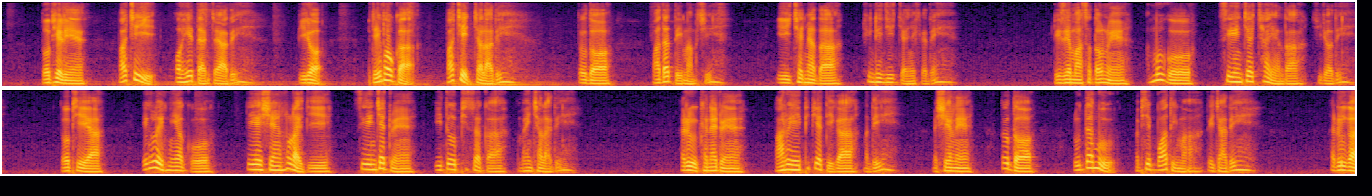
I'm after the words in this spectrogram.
။တို့ဖြစ်လျင်ဘာချီအော်ဟစ်တန်ကြရသည်။ပြီးတော့ပတင်းပေါက်ကဘာချီကြလာသည်။သို့တော့ဘာသက်သေးမှမရှိ။ ဤချက်မြတ်သာထင်းထင်းကြီးကြံရခဲ့သည်။ဒီဇင်ဘာ23တွင် အမှုကိုစီရင်ချက်ချရန်သာရှိတော်သည်။တို့ဖြစ်ရာအင်္ဂလိပ်နှစ်ယောက်ကိုတရားရှင်လှုပ်လိုက်ပြီးစီရင်ချက်တွင်ဤသို့ဖြစ်ဆက်ကာအမိန့်ချလိုက်သည်။အရုခနဲ့တွင်ဘာတွေဖြစ်ပျက်သည်ကမသိမရှင်းလင်းသို့တော့လူတက်မှုမဖြစ်ပွားသည်မှာသိကြသည်။အရုက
